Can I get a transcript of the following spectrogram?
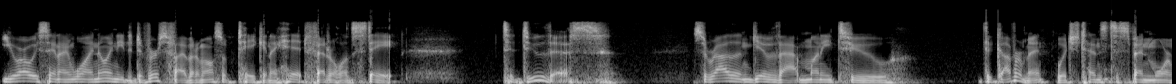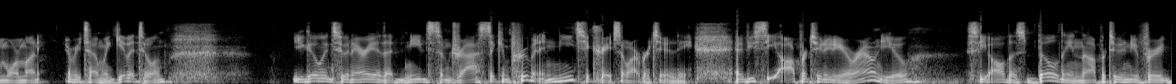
you're always saying, well, I know I need to diversify, but I'm also taking a hit, federal and state, to do this. So rather than give that money to the government, which tends to spend more and more money every time we give it to them, you go into an area that needs some drastic improvement and needs to create some opportunity. And if you see opportunity around you, see all this building, the opportunity for you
